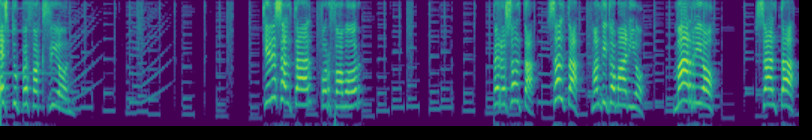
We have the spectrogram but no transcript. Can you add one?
¡Estupefacción! ¿Quieres saltar, por favor? ¡Pero salta! ¡Salta! ¡Maldito Mario! ¡Mario! ¡Salta!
